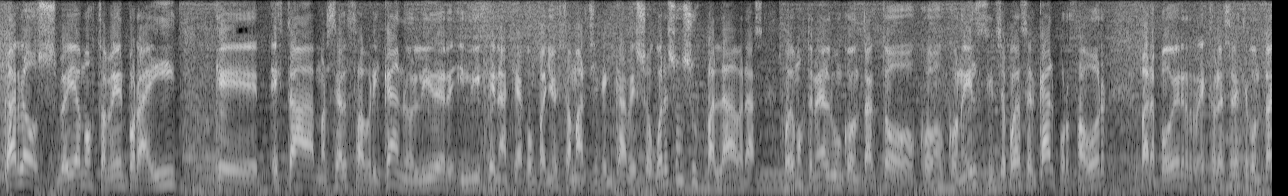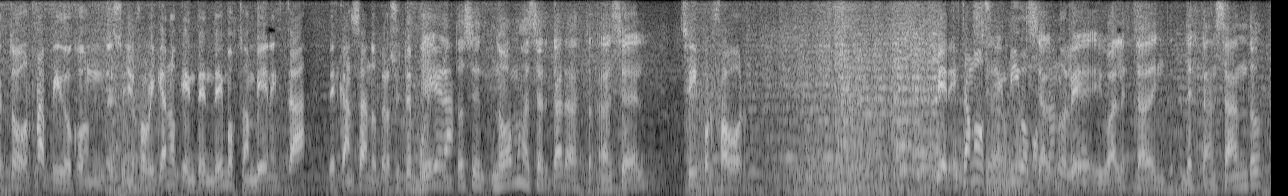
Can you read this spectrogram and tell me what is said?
Carlos, veíamos también por ahí que está Marcial Fabricano, el líder indígena que acompañó esta marcha, que encabezó. ¿Cuáles son sus palabras? ¿Podemos tener algún contacto con, él? Si se puede acercar, por favor, para poder establecer este contacto rápido con el señor Fabricano, que entendemos también está descansando. Pero si usted pudiera... Bien, entonces, ¿no vamos a acercar hacia él? Sí, por favor. Bien, estamos en vivo mostrándole. Igual está descansando.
